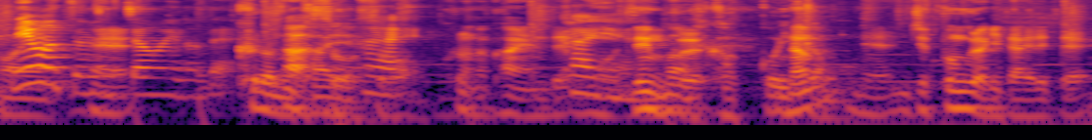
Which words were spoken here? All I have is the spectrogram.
か？荷物めっちゃ多いので。黒のカイエン。黒のカイエンでもう全部、まあかっこいいかも。ね、10本ぐらいギター入れて。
